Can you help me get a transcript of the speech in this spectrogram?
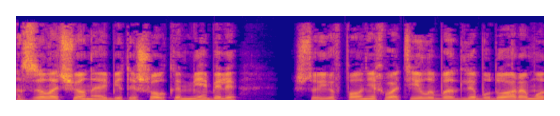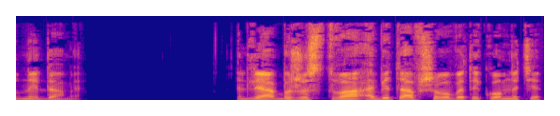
золоченой, обитой шелком мебели, что ее вполне хватило бы для будуара модной дамы. Для божества, обитавшего в этой комнате,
